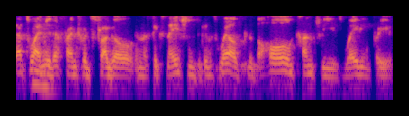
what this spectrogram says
that's why I knew the French would struggle in the Six Nations against Wales because the whole country is waiting for you.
